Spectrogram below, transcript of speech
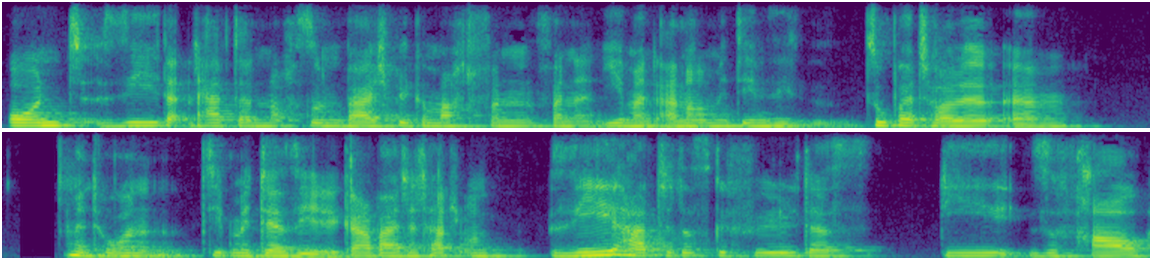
Und sie hat dann noch so ein Beispiel gemacht von, von jemand anderem, mit dem sie super tolle ähm, Mentorin, die, mit der sie gearbeitet hat. Und sie hatte das Gefühl, dass diese Frau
